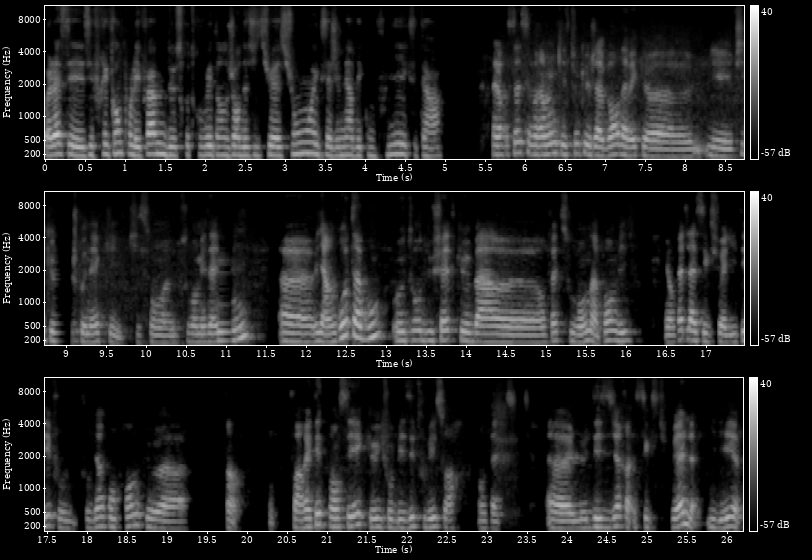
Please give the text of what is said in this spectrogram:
voilà, c'est fréquent pour les femmes de se retrouver dans ce genre de situation et que ça génère des conflits, etc. Alors ça, c'est vraiment une question que j'aborde avec les filles que je connais, qui, qui sont souvent mes amies. Il y a un gros tabou autour du fait que, bah, en fait, souvent, on n'a pas envie et en fait, la sexualité, il faut, bien comprendre que. Euh, enfin, faut arrêter de penser qu'il faut baiser tous les soirs, en fait. Euh, le désir sexuel, il n'est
